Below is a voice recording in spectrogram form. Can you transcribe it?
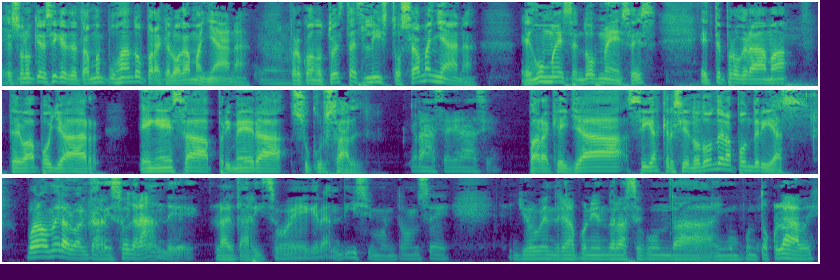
eso no quiere decir que te estamos empujando para que lo hagas mañana. Pero cuando tú estés listo, sea mañana, en un mes, en dos meses, este programa te va a apoyar en esa primera sucursal Gracias, gracias. para que ya sigas creciendo. ¿Dónde la pondrías? Bueno, mira, lo alcarrizo es grande, lo alcarrizo es grandísimo, entonces yo vendría poniendo la segunda en un punto clave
